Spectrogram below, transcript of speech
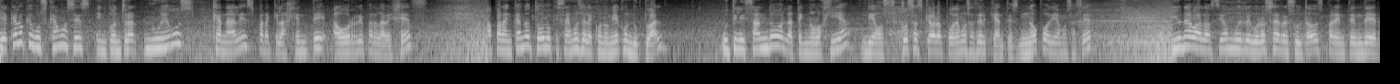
Y acá lo que buscamos es encontrar nuevos canales para que la gente ahorre para la vejez, apalancando todo lo que sabemos de la economía conductual, utilizando la tecnología, digamos, cosas que ahora podemos hacer que antes no podíamos hacer, y una evaluación muy rigurosa de resultados para entender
